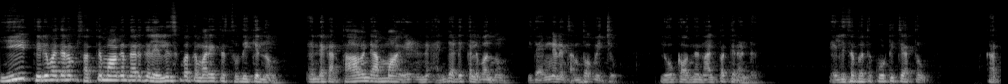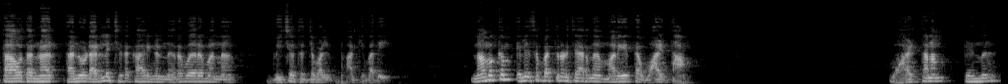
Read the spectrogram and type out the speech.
ഈ തിരുവചനം സത്യമാകുന്ന തരത്തിൽ എലിസബത്ത് മറിയത്തെ സ്തുതിക്കുന്നു. എന്റെ കർത്താവിന്റെ അമ്മ എന്റെ അടുക്കൽ വന്നു. ഇതെങ്ങനെ സംഭവിച്ചു? ലൂക്ക ഒന്ന് നാൽപ്പത്തിരണ്ട്. എലിസബത്ത് കൂട്ടിച്ചേർത്തു. കർത്താവ് തന്നെ തന്നോട് അരളി കാര്യങ്ങൾ നിറവേറുമെന്ന് വിശ്വസിച്ചവൾ ഭാഗ്യവതി. നമുക്കും എലിസബത്തിനോട് ചേർന്ന് മറിയത്തെ വാഴ്ത്താം. വാഴ്ത്തണം എന്ന്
